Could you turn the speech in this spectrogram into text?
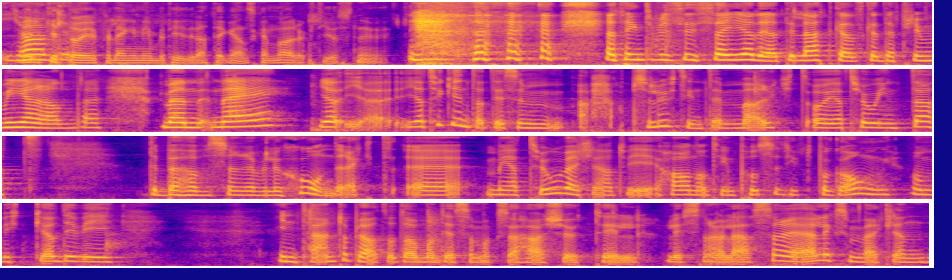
jag, Vilket då i förlängningen betyder att det är ganska mörkt just nu. jag tänkte precis säga det, att det lät ganska deprimerande. Men nej, jag, jag, jag tycker inte att det är så, absolut inte mörkt och jag tror inte att det behövs en revolution direkt. Eh, men jag tror verkligen att vi har någonting positivt på gång och mycket av det vi internt har pratat om och det som också hörs ut till lyssnare och läsare är liksom verkligen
